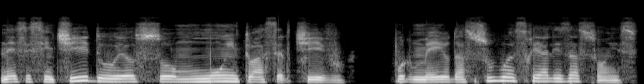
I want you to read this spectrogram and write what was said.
Nesse sentido, eu sou muito assertivo por meio das suas realizações,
